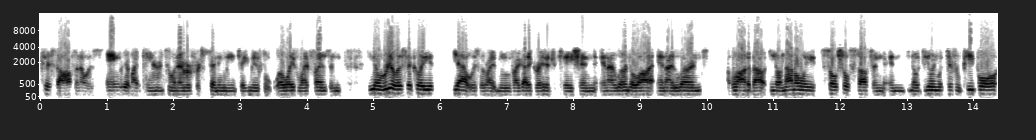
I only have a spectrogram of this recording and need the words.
pissed off and I was angry at my parents or whatever for sending me and taking me away from my friends. And you know, realistically, yeah, it was the right move. I got a great education and I learned a lot. And I learned a lot about you know not only social stuff and and you know dealing with different people,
